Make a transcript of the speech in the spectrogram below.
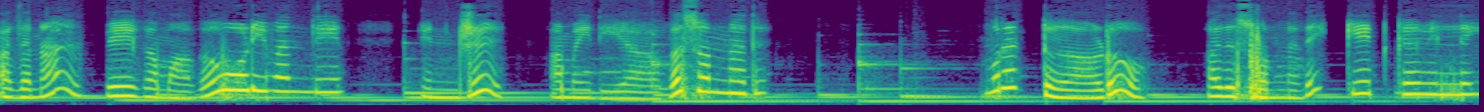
அதனால் வேகமாக ஓடி வந்தேன் என்று அமைதியாக சொன்னது. முரட்டு ஆடோ அது சொன்னதை கேட்கவில்லை.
